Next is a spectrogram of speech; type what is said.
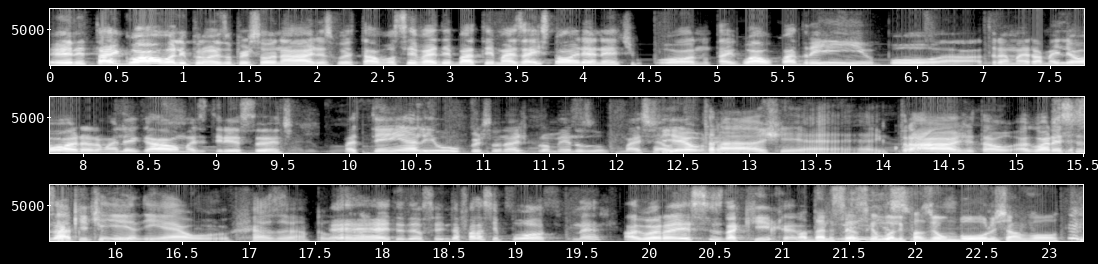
ele tá igual ali, pelo menos, o personagem, as coisas e tal, você vai debater mais a história, né? Tipo, ó, não tá igual o quadrinho, pô, a trama era melhor, era mais legal, mais interessante. Mas tem ali o personagem, pelo menos, o mais É, fiel, o né? traje é, é igual. traje e tal. Agora Você esses sabe aqui, que tipo, ele é o Shazam. Pelo... É, entendeu? Você ainda fala assim, pô, né? Agora esses daqui, cara. Ó, dá licença nem que eu vou lhe isso. fazer um bolo e já volto.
